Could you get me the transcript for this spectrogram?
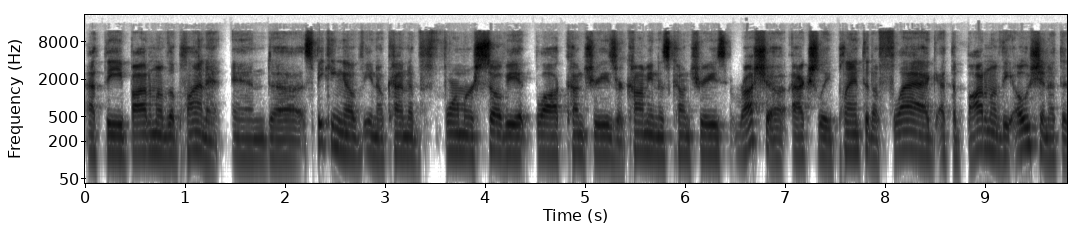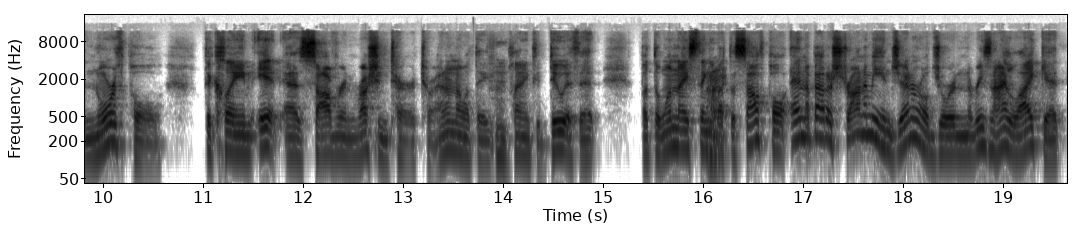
at the bottom of the planet. And uh, speaking of, you know, kind of former Soviet bloc countries or communist countries, Russia actually planted a flag at the bottom of the ocean at the North Pole to claim it as sovereign Russian territory. I don't know what they're hmm. planning to do with it. But the one nice thing All about right. the South Pole and about astronomy in general, Jordan, the reason I like it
